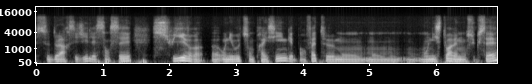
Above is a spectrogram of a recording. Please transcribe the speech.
ce dollar sigil est censé suivre au niveau de son pricing, en fait, mon, mon, mon, histoire et mon succès.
